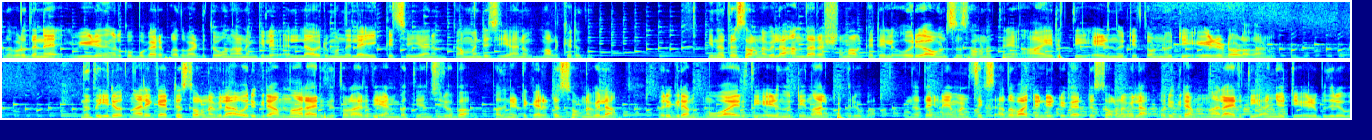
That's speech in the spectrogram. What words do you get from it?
അതുപോലെ തന്നെ വീഡിയോ നിങ്ങൾക്ക് ഉപകാരപ്രദമായിട്ട് തോന്നുകയാണെങ്കിൽ എല്ലാവരും ഒന്ന് ലൈക്ക് ചെയ്യാനും കമന്റ് ചെയ്യാനും മറക്കരുത്. ഇന്നത്തെ സ്വർണവില അന്താരാഷ്ട്ര മാർക്കറ്റിൽ ഒരു ഔൺസ് സ്വർണത്തിന് ആയിരത്തി എഴുന്നൂറ്റി തൊണ്ണൂറ്റി ഏഴ് ഡോളറാണ് ഇന്നത്തെ ഇരുപത്തിനാല് കാരറ്റ് സ്വർണവില ഒരു ഗ്രാം നാലായിരത്തി തൊള്ളായിരത്തി എൺപത്തി അഞ്ച് രൂപ. പതിനെട്ട് കാരറ്റ് സ്വർണവില ഒരു ഗ്രാം മൂവായിരത്തി എഴുന്നൂറ്റി നാൽപ്പത് രൂപ. ഇന്നത്തെ നയൻ വൺ സിക്സ് അഥവാ ട്വന്റി ടു കാരറ്റ് സ്വർണവില ഒരു ഗ്രാം നാലായിരത്തി അഞ്ഞൂറ്റി എഴുപത് രൂപ.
